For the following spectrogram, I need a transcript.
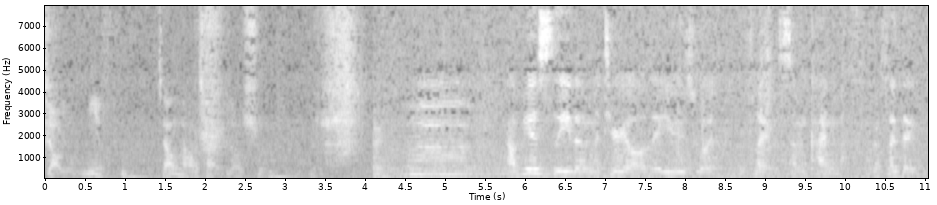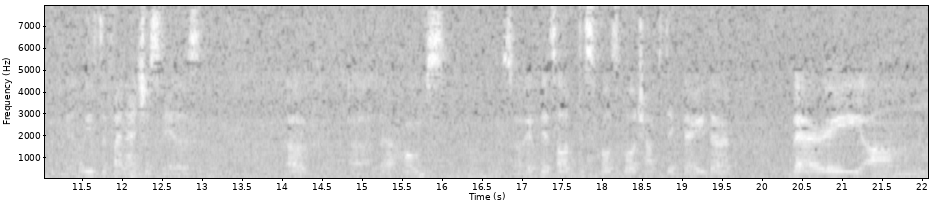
角、有面，这样拿起来比较顺。Mm, obviously, the material they use would reflect some kind, of reflect the, at least the financial status of uh, their homes. So if it's all disposable chopstick, they're either very, um,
